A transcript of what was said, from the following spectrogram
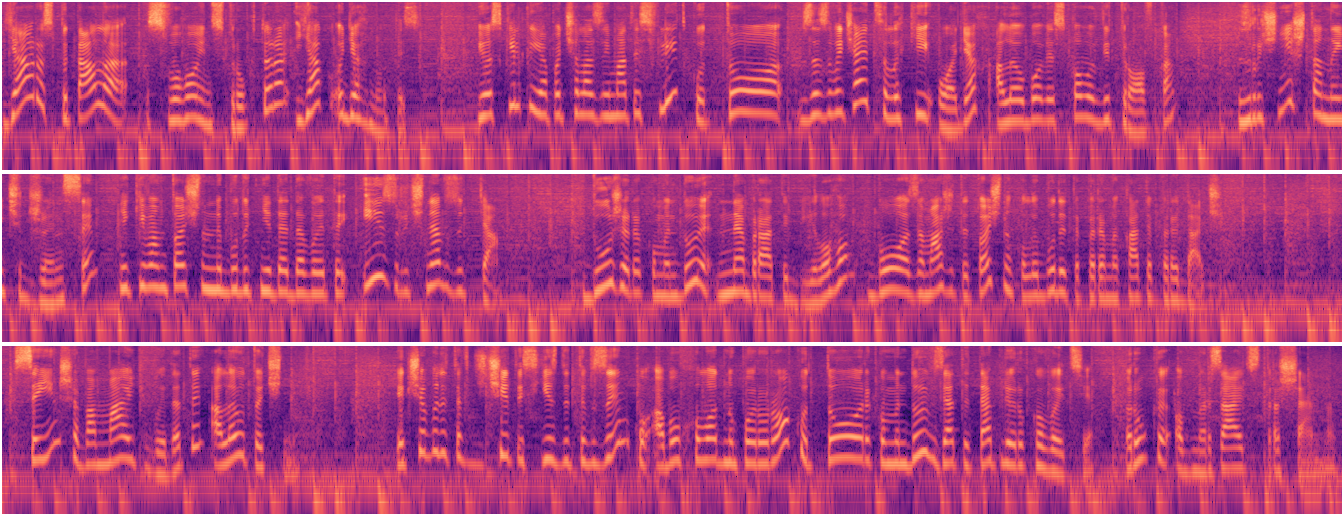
Я розпитала свого інструктора, як одягнутись. І оскільки я почала займатися влітку, то зазвичай це легкий одяг, але обов'язково вітровка, зручні штани чи джинси, які вам точно не будуть ніде давити, і зручне взуття. Дуже рекомендую не брати білого, бо замажете точно, коли будете перемикати передачі. Все інше вам мають видати, але уточніть. Якщо будете вчитись їздити взимку або в холодну пору року, то рекомендую взяти теплі рукавиці. Руки обмерзають страшенно.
